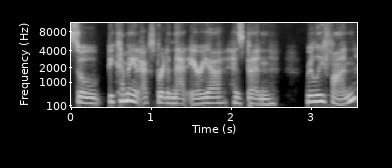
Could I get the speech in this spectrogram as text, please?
so becoming an expert in that area has been really fun.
